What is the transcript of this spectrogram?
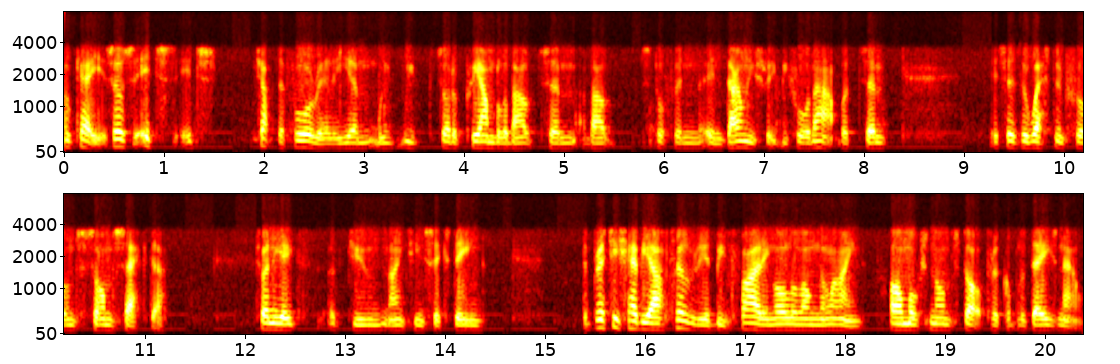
Okay, so it's it's, it's chapter four really. Um, we we sort of preamble about um, about stuff in, in Downing Street before that, but um, it says the Western Front Somme sector, 28th of June 1916. The British heavy artillery had been firing all along the line, almost non-stop for a couple of days now,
